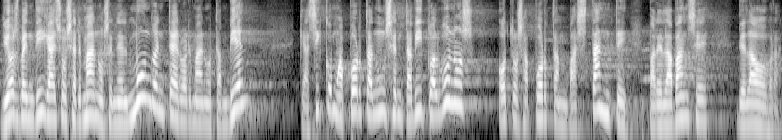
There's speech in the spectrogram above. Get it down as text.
Dios bendiga a esos hermanos en el mundo entero, hermano, también, que así como aportan un centavito algunos, otros aportan bastante para el avance de la obra.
